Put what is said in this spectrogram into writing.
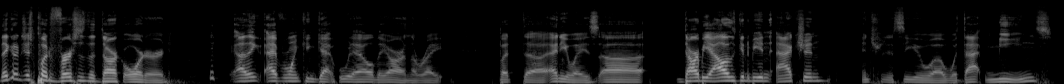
They could just put versus the Dark Order. I think everyone can get who the hell they are on the right. But uh, anyways, uh, Darby Allin's going to be in action. Interested to see uh, what that means.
